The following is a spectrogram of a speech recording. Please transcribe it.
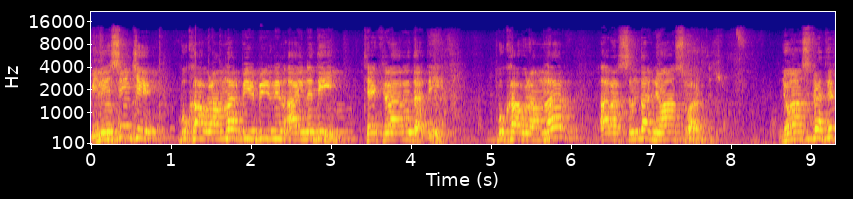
Bilinsin ki bu kavramlar birbirinin aynı değil. Tekrarı da değil. Bu kavramlar arasında nüans vardır. Nüans nedir?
